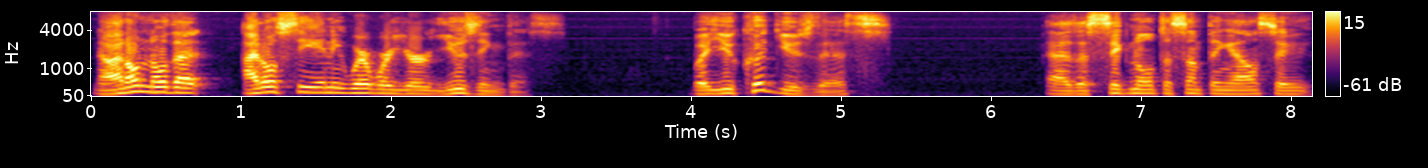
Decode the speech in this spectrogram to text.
Now I don't know that I don't see anywhere where you're using this, but you could use this as a signal to something else. Say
